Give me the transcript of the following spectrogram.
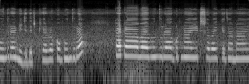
বন্ধুরা, নিজেদের খেয়াল রাখো বন্ধুরা। টাটা বাই বন্ধুরা গুড নাইট সবাইকে জানাই।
